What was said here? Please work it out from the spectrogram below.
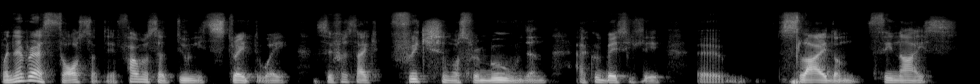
Whenever I thought something, I found myself doing it straight away. So it was like friction was removed, and I could basically uh, slide on thin ice,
